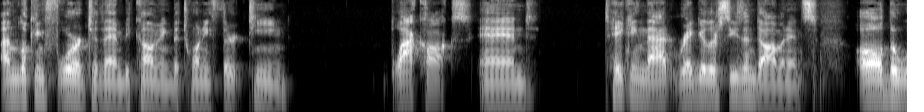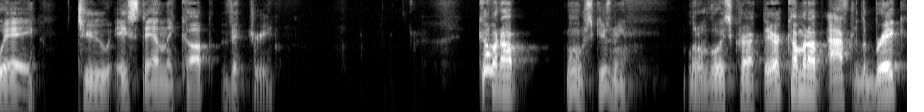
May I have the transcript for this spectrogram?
I'm looking forward to them becoming the 2013 Blackhawks and taking that regular season dominance all the way to a Stanley Cup victory. Coming up, oh, excuse me, little voice crack there. Coming up after the break,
